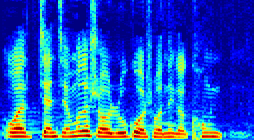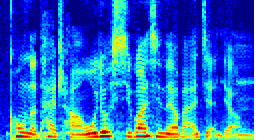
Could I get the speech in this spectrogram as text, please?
我剪节目的时候，如果说那个空空的太长，我就习惯性的要把它剪掉。嗯，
